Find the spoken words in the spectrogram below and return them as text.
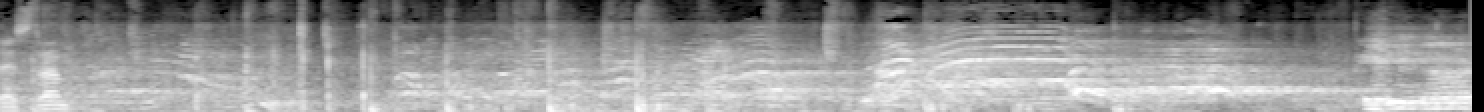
Sestram. Edi dalam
